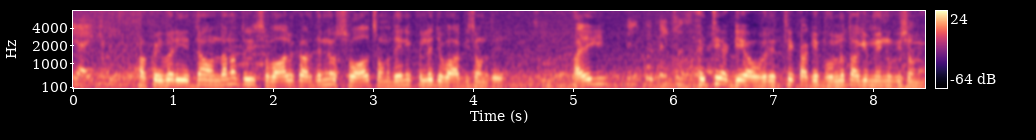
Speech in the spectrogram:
ਜੀ ਆਏਗੀ ਬਿਲਕੁਲ। ਆ ਕਈ ਵਾਰੀ ਇਦਾਂ ਹੁੰਦਾ ਨਾ, ਤੁਸੀਂ ਸਵਾਲ ਕਰ ਦਿੰਦੇ ਹੋ ਸਵਾਲ ਸੁਣਦੇ ਨਹੀਂ, ਇਕੱਲੇ ਜਵਾਬ ਹੀ ਸੁਣਦੇ ਆ। ਆਏਗੀ? ਬਿਲਕੁਲ ਬਿਲਕੁਲ sir। ਇੱਥੇ ਅੱਗੇ ਆਓ ਫਿਰ ਇੱਥੇ ਕਾ ਕੇ ਬੋਲੋ ਤਾਂ ਕਿ ਮੈਨੂੰ ਵੀ ਸੁਣੇ।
